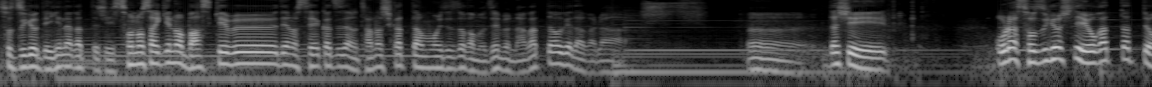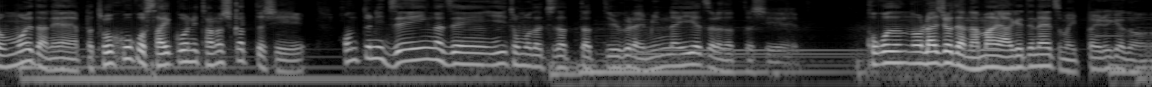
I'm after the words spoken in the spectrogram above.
卒業できなかったしその先のバスケ部での生活での楽しかった思い出とかも全部なかったわけだから。うん。だし俺は卒業してよかったって思えたねやっぱ東北高校最高に楽しかったし本当に全員が全員いい友達だったっていうぐらいみんないい奴らだったしここのラジオでは名前挙げてないやつもいっぱいいるけど、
